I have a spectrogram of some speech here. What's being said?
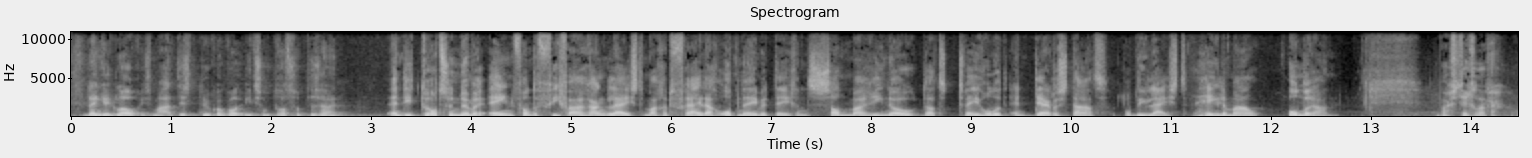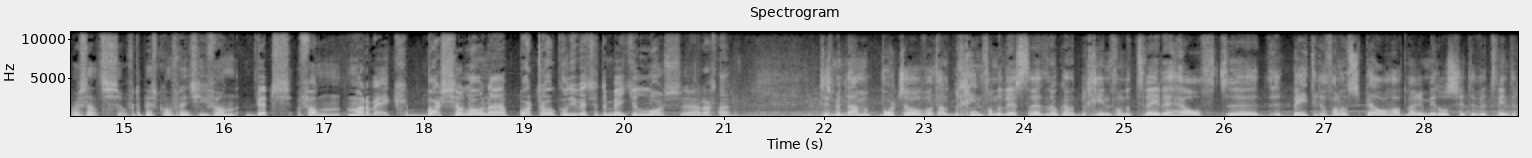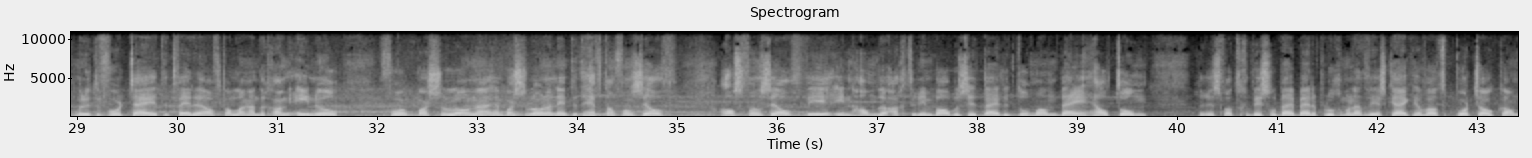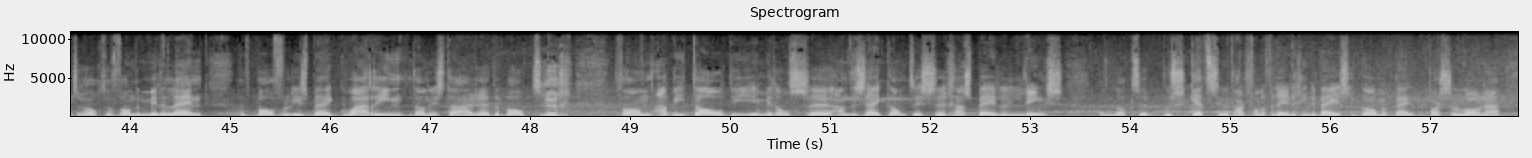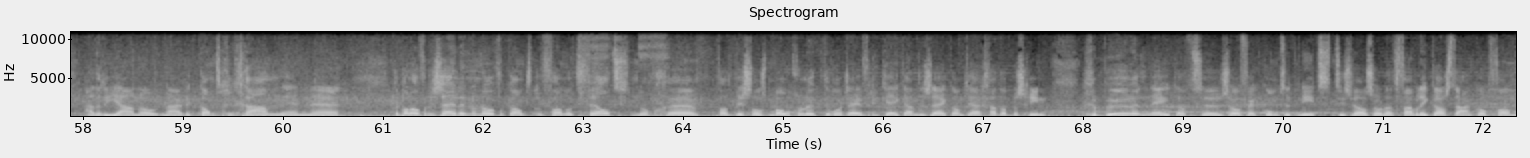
denk ik logisch. Maar het is natuurlijk ook wel iets om trots op te zijn. En die trotse nummer 1 van de FIFA-ranglijst mag het vrijdag opnemen tegen San Marino... dat 203 staat op die lijst. Helemaal onderaan. Bas Stigler was dat over de persconferentie van Bert van Marwijk. Barcelona-Porto. Komt die wedstrijd een beetje los, uh, Ragnar? Het is met name Porto wat aan het begin van de wedstrijd en ook aan het begin van de tweede helft uh, het betere van het spel had. Maar inmiddels zitten we 20 minuten voor tijd. De tweede helft al lang aan de gang. 1-0 voor Barcelona. En Barcelona neemt het heft dan vanzelf als vanzelf weer in handen. Achterin balbezit bij de doelman bij Helton. Er is wat gewisseld bij beide ploegen. Maar laten we eerst kijken wat Porto kan. Ter hoogte van de middenlijn. Het balverlies bij Guarin. Dan is daar eh, de bal terug van Abidal. Die inmiddels uh, aan de zijkant is uh, gaan spelen links. Omdat Busquets in het hart van de verdediging erbij is gekomen bij Barcelona. Adriano naar de kant gegaan. En de bal over de zeilen aan de overkant van het veld. Nog wat wissels mogelijk. Er wordt even gekeken aan de zijkant. Ja, gaat dat misschien gebeuren? Nee, dat, zover komt het niet. Het is wel zo dat Fabregas, de aankoop van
